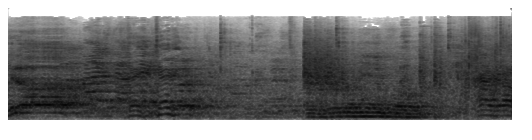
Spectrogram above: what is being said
Get up! Take it, take it. There you go.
